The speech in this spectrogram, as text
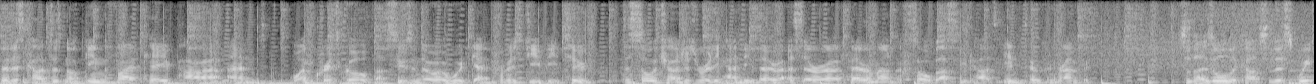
though this card does not gain the 5k power and 1 critical that Susanoo would get from his GB2. The Soul Charge is really handy though, as there are a fair amount of Soul Blasting cards in Touken Ranbu. So that is all the cards for this week.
